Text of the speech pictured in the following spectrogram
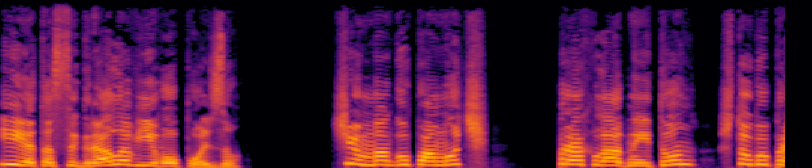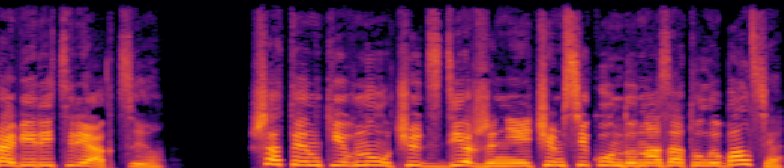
и это сыграло в его пользу. Чем могу помочь? Прохладный тон, чтобы проверить реакцию. Шатен кивнул чуть сдержаннее, чем секунду назад улыбался,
